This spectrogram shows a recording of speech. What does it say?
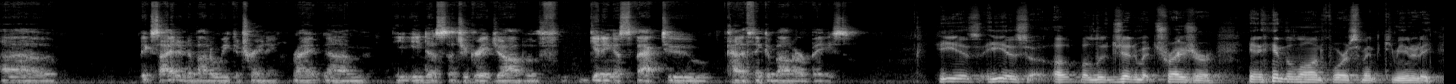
uh, excited about a week of training. Right? Um, he, he does such a great job of getting us back to kind of think about our base. He is he is a, a legitimate treasure in, in, the law enforcement community,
